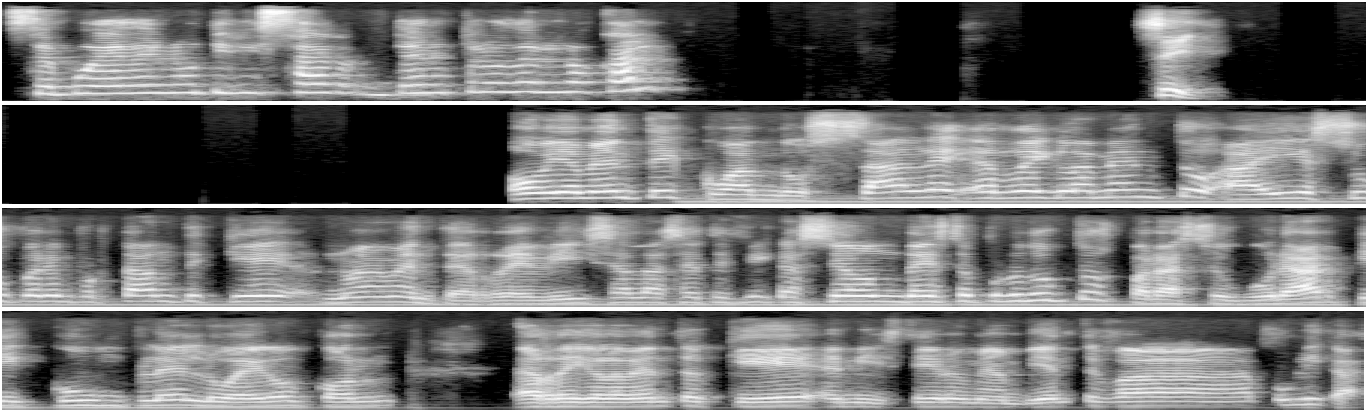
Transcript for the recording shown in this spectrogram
¿Se pueden utilizar dentro del local? Sí, Obviamente, cuando sale el reglamento, ahí es súper importante que nuevamente revisa la certificación de estos productos para asegurar que cumple luego con el reglamento que el Ministerio de Medio Ambiente va a publicar.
